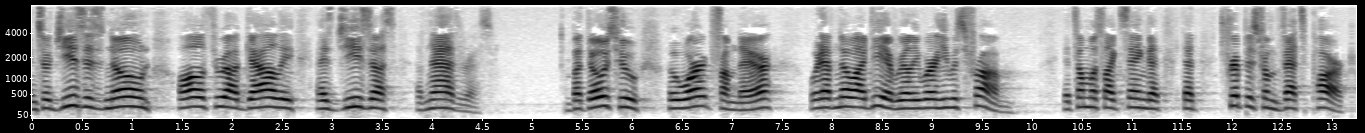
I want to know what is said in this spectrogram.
And so Jesus is known all throughout Galilee as Jesus of Nazareth. But those who, who weren't from there would have no idea really where he was from. It's almost like saying that, that Trip is from Vets Park.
